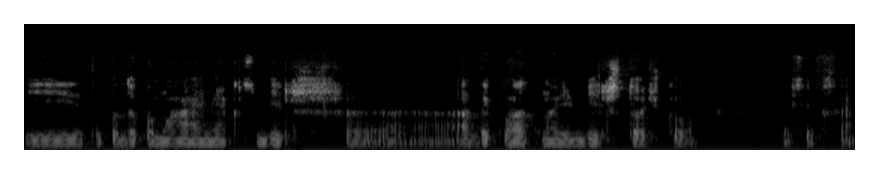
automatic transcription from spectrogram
і типу допомагаємо якось більш е, адекватно і більш точково. Ось і все.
